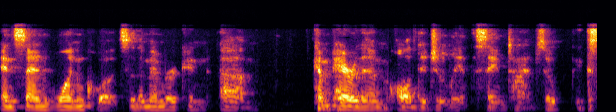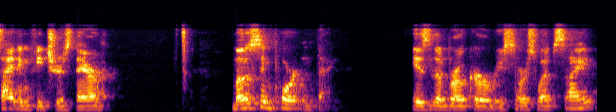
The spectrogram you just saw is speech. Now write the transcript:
and send one quote so the member can um, compare them all digitally at the same time. So exciting features there. Most important thing is the broker resource website,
